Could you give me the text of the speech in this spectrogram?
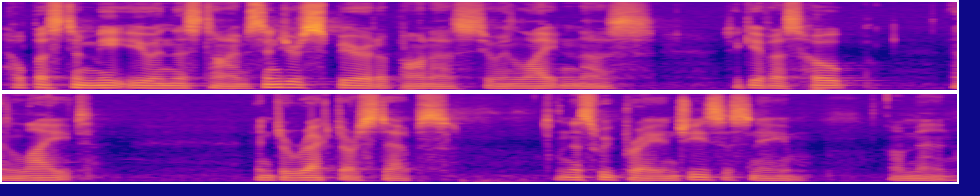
Help us to meet you in this time. Send your spirit upon us to enlighten us, to give us hope and light, and direct our steps. And this we pray in Jesus' name. Amen.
